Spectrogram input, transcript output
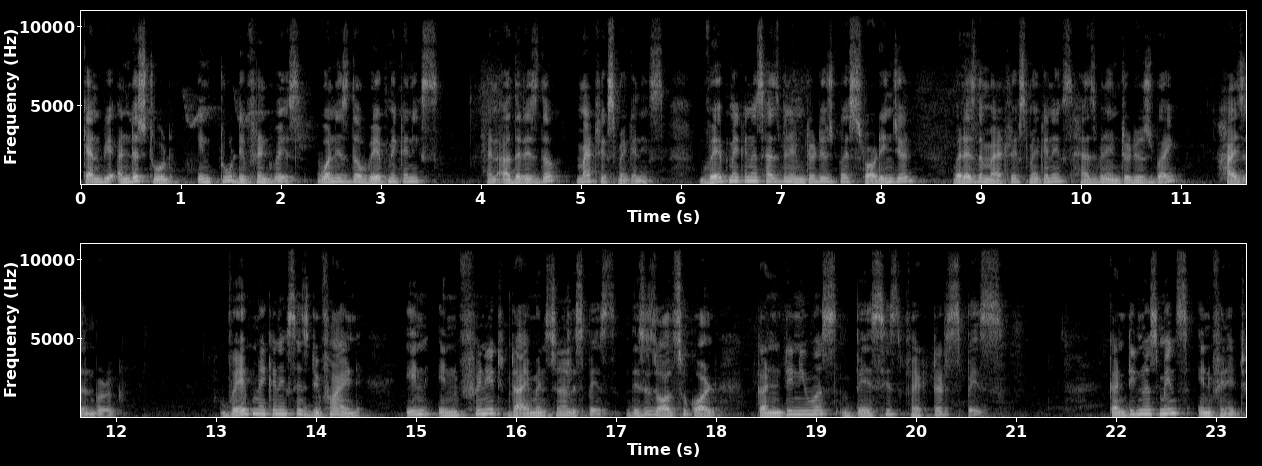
can be understood in two different ways. One is the wave mechanics and other is the matrix mechanics. Wave mechanics has been introduced by Schrodinger whereas the matrix mechanics has been introduced by Heisenberg. Wave mechanics is defined in infinite dimensional space. This is also called continuous basis vector space. Continuous means infinite.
